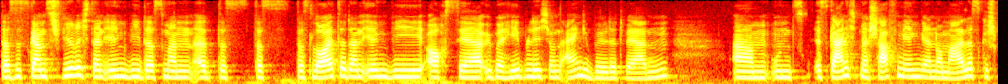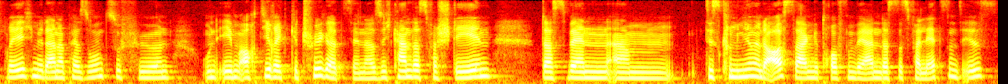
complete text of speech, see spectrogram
das ist ganz schwierig dann irgendwie, dass man, äh, dass, dass, dass Leute dann irgendwie auch sehr überheblich und eingebildet werden ähm, und es gar nicht mehr schaffen, irgendwie ein normales Gespräch mit einer Person zu führen und eben auch direkt getriggert sind. Also ich kann das verstehen, dass wenn ähm, diskriminierende Aussagen getroffen werden, dass das verletzend ist.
